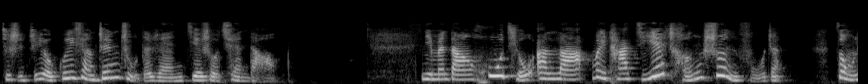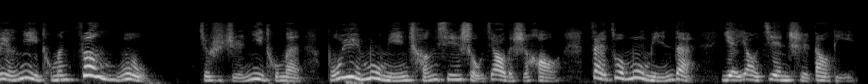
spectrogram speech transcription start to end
就是只有归向真主的人接受劝导。你们当呼求安拉，为他竭诚顺服着，纵令逆徒们憎恶，就是指逆徒们不欲牧民诚心守教的时候，在做牧民的也要坚持到底。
